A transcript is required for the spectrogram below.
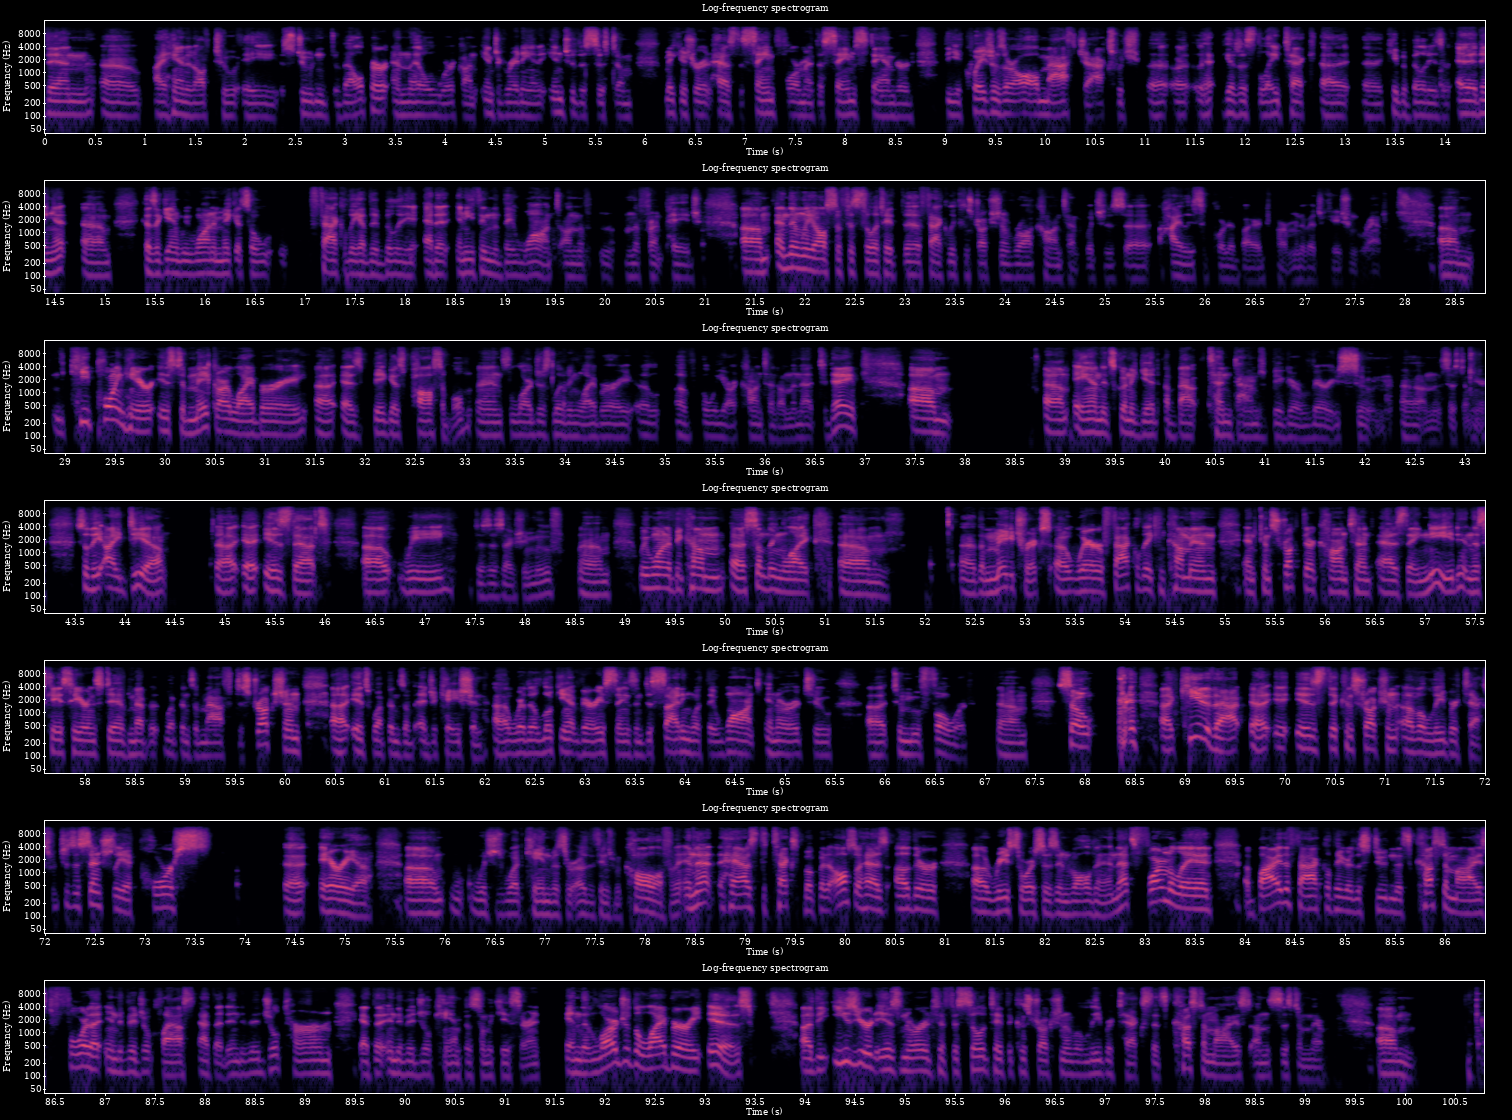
then I hand it off to a student developer and they'll work on integrating it into the system, making sure it has the same format, the same standard. The equations are all Which uh, uh gives us LaTeX uh, uh, capabilities of editing it. Because um, again, we want to make it so faculty have the ability to edit anything that they want on the on the front page. Um, and then we also facilitate the faculty construction of raw content, which is uh, highly supported by our Department of Education grant. Um, the key point here is to make our library uh, as big as possible, and it's the largest living library of OER content on the net today. Um, um, and it's going to get about 10 times bigger very soon uh, on the system here. So the idea uh, is that uh, we, does this actually move? Um, we want to become uh, something like um, uh, the matrix uh, where faculty can come in and construct their content as they need. In this case here, instead of weapons of math destruction, it's weapons of education, where they're looking at various things and deciding what they want in order to, to move forward. Um, so uh, key to that uh, is the construction of a LibreText, which is essentially a course uh, area, um, which is what Canvas or other things would call off of it. And that has the textbook, but it also has other uh, resources involved in it. And that's formulated uh, by the faculty or the student that's customized for that individual class at that individual term, at the individual campus on the case there. And the larger the library is, uh, the easier it is in order to facilitate the construction of a LibreText that's customized on the system there. Um,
